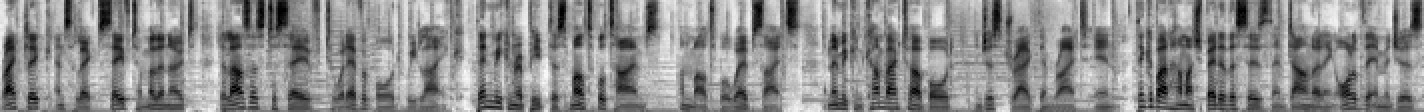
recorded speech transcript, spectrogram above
right click and select save to Milanote, it allows us to save to whatever board we like. Then we can repeat this multiple times on multiple websites, and then we can come back to our board and just drag them right in. Think about how much better this is than downloading all of the images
